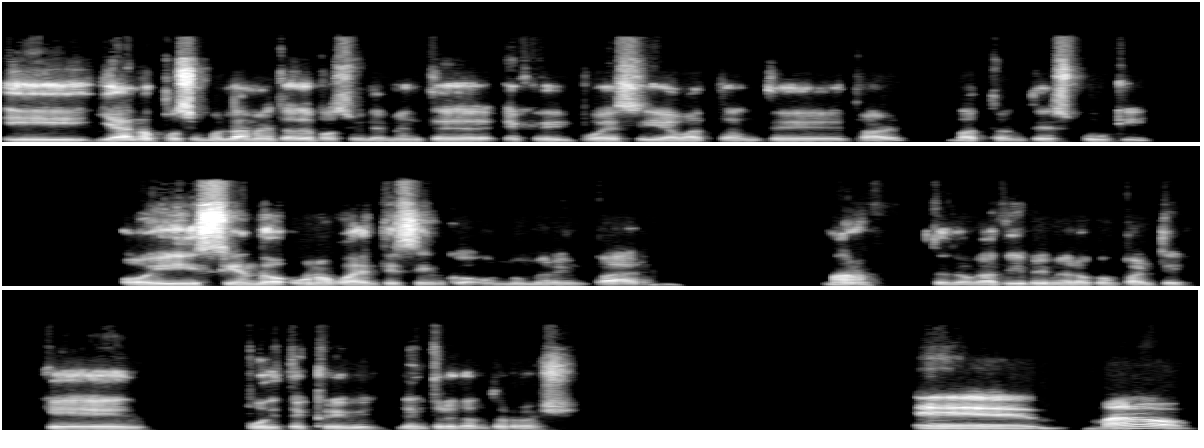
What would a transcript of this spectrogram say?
y ya nos pusimos la meta de posiblemente escribir poesía bastante dark, bastante spooky. Hoy siendo 1.45, un número impar. Mano, te toca a ti primero compartir. ¿Qué pudiste escribir dentro de tanto rush? Eh, mano,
